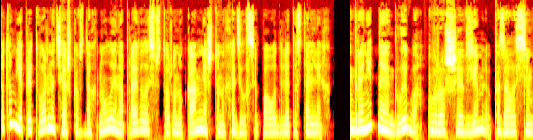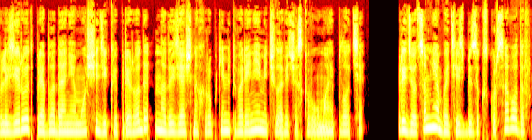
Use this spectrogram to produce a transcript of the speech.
Потом я притворно тяжко вздохнула и направилась в сторону камня, что находился поодаль от остальных. Гранитная глыба, вросшая в землю, казалось, символизирует преобладание мощи дикой природы над изящно хрупкими творениями человеческого ума и плоти. Придется мне обойтись без экскурсоводов.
